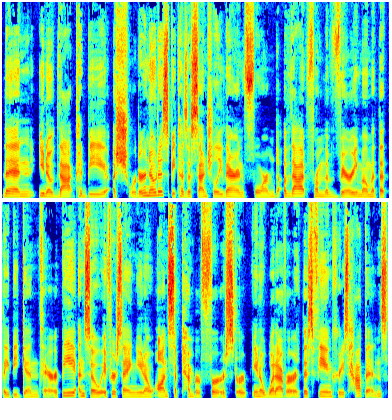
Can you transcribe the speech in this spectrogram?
then you know that could be a shorter notice because essentially they're informed of that from the very moment that they begin therapy and so if you're saying you know on september 1st or you know whatever this fee increase happens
